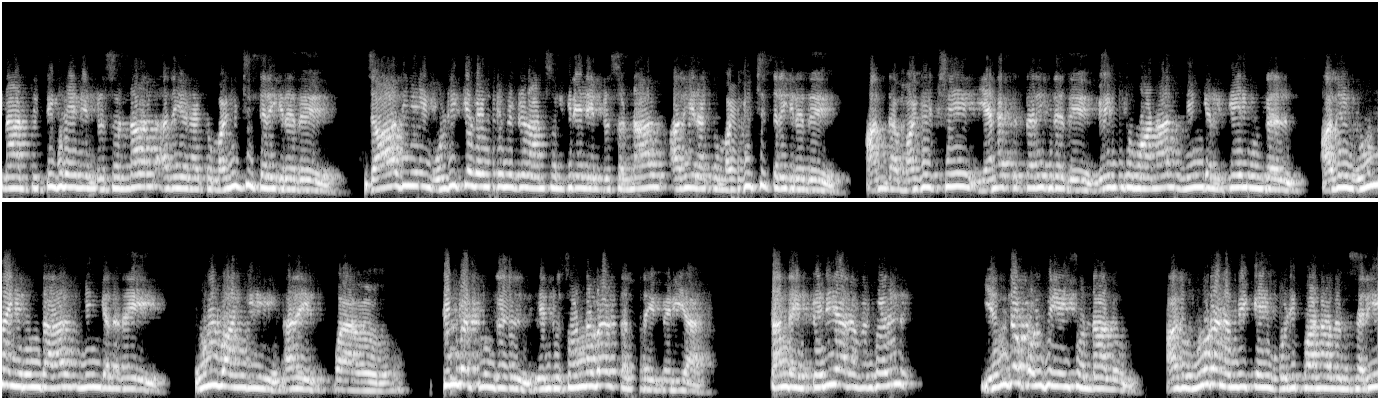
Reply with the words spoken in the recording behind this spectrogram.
நான் திட்டுகிறேன் என்று சொன்னால் அது எனக்கு மகிழ்ச்சி தருகிறது. ஜாதியை ஒழிக்க வேண்டும் என்று நான் சொல்கிறேன் என்று சொன்னால் அது எனக்கு மகிழ்ச்சி தருகிறது. அந்த மகிழ்ச்சி எனக்கு தருகிறது. வேண்டுமானால் நீங்கள் கேளுங்கள். அதில் உண்மை இருந்தால் நீங்கள் அதை உள்வாங்கி அதை பின்பற்றுங்கள் என்று சொன்னவர் தந்தை பெரியார். தந்தை பெரியார் அவர்கள் எந்த கொள்கையை சொன்னாலும் அது மூட நம்பிக்கை ஒழிப்பானாலும் சரி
